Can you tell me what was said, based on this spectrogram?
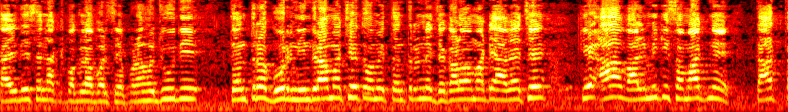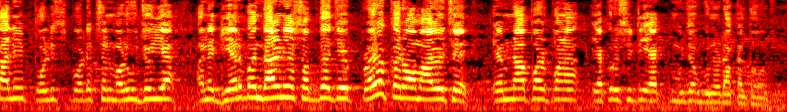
કાયદેસરના પગલાં ભરશે. પણ હજુ સુધી તંત્ર ઘોર નિંદ્રામાં છે, તો અમે તંત્રને જગાડવા માટે આવ્યા છે કે આ વાલ્મીકી સમાજને તાત્કાલિક પોલીસ પ્રોટેક્શન મળવું જોઈએ અને ગેરબંધારણીય શબ્દ જે પ્રયોગ કરવામાં આવ્યો છે, એમના પર પણ એક્રોસિટી એક્ટ મુજબ ગુનો દાખલ થવો જોઈએ.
